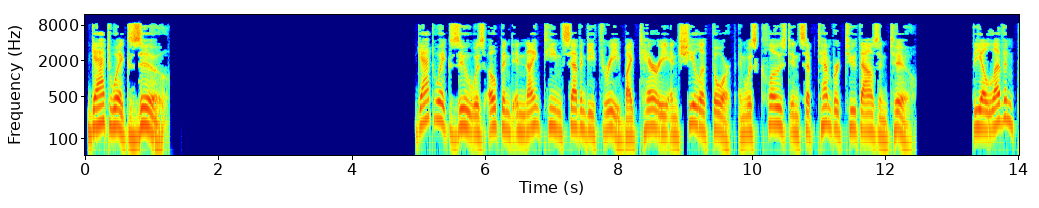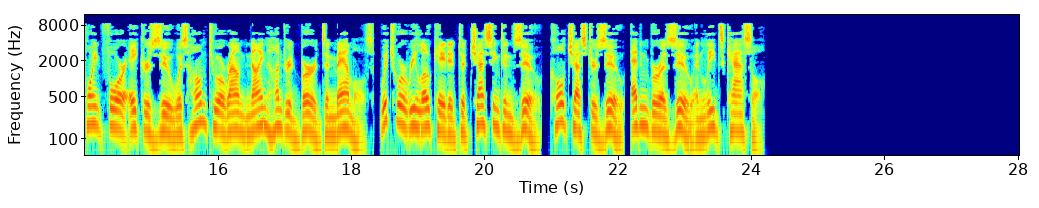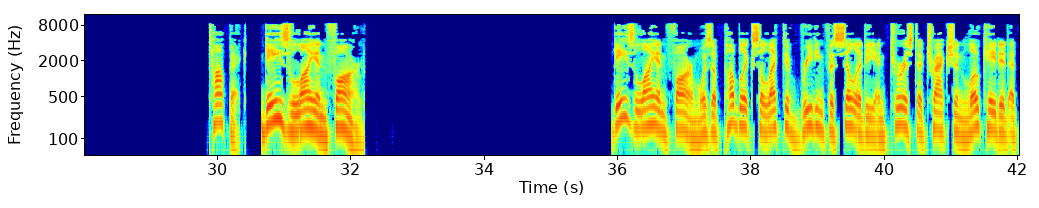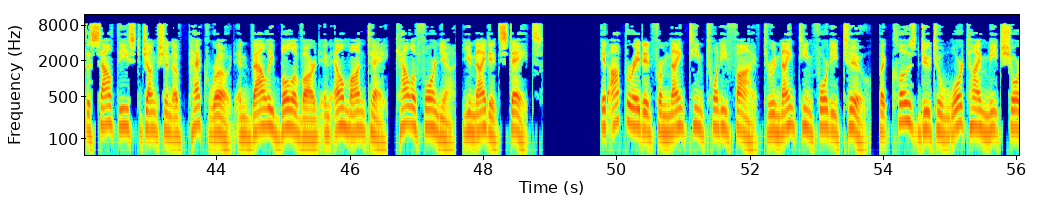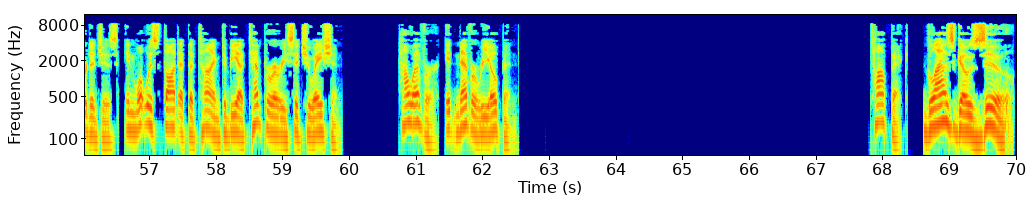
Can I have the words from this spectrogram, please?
Gatwick Zoo Gatwick Zoo was opened in 1973 by Terry and Sheila Thorpe and was closed in September 2002. The 11.4-acre zoo was home to around 900 birds and mammals, which were relocated to Chessington Zoo, Colchester Zoo, Edinburgh Zoo and Leeds Castle. Gay's Lion Farm Gay's Lion Farm was a public selective breeding facility and tourist attraction located at the southeast junction of Peck Road and Valley Boulevard in El Monte, California, United States. It operated from 1925 through 1942, but closed due to wartime meat shortages, in what was thought at the time to be a temporary situation. However, it never reopened. Glasgow Zoo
